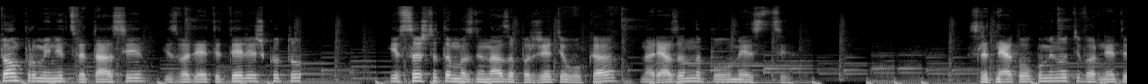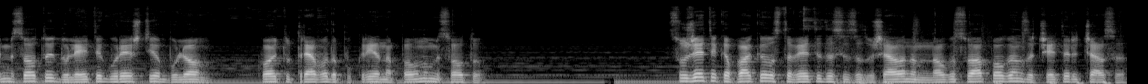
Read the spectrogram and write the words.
Щом промени цвета си, извадете телешкото и в същата мазнина запържете лука, нарязан на полумесеци. След няколко минути върнете месото и долейте горещия бульон, който трябва да покрие напълно месото. Сложете капака и оставете да се задушава на много слаб огън за 4 часа.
